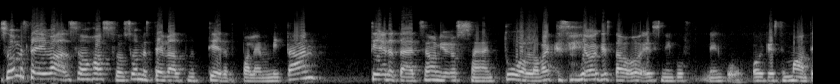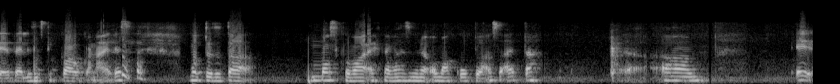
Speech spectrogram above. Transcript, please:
Suomesta ei se on hassua, Suomesta ei välttämättä tiedetä paljon mitään. Tiedetään, että se on jossain tuolla, vaikka se ei oikeastaan ole edes niin kuin, niin kuin oikeasti maantieteellisesti kaukana edes. Mutta tota, Moskova on ehkä vähän semmoinen oma kuplansa, että ähm, ei,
